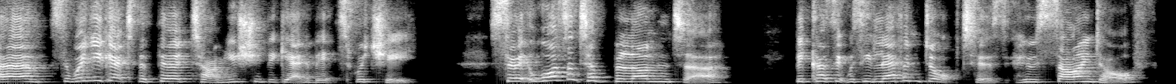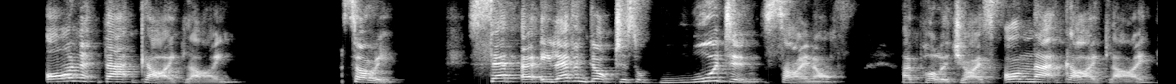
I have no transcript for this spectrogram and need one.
Um, so when you get to the third time, you should be getting a bit twitchy. So it wasn't a blunder because it was 11 doctors who signed off on that guideline. Sorry, seven, uh, 11 doctors wouldn't sign off, I apologize, on that guideline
